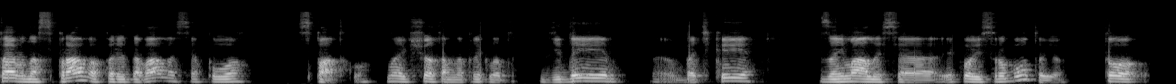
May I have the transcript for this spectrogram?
певна справа передавалася по спадку. Ну, якщо там, наприклад, діди, е, батьки займалися якоюсь роботою, то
